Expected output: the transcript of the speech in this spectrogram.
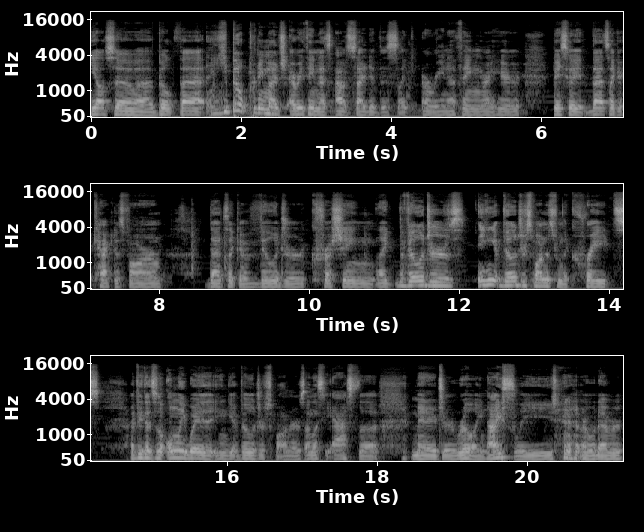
He also uh, built that. He built pretty much everything that's outside of this like arena thing right here. Basically, that's like a cactus farm. That's like a villager crushing. Like the villagers, you can get villager spawners from the crates. I think that's the only way that you can get villager spawners, unless you ask the manager really nicely or whatever.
